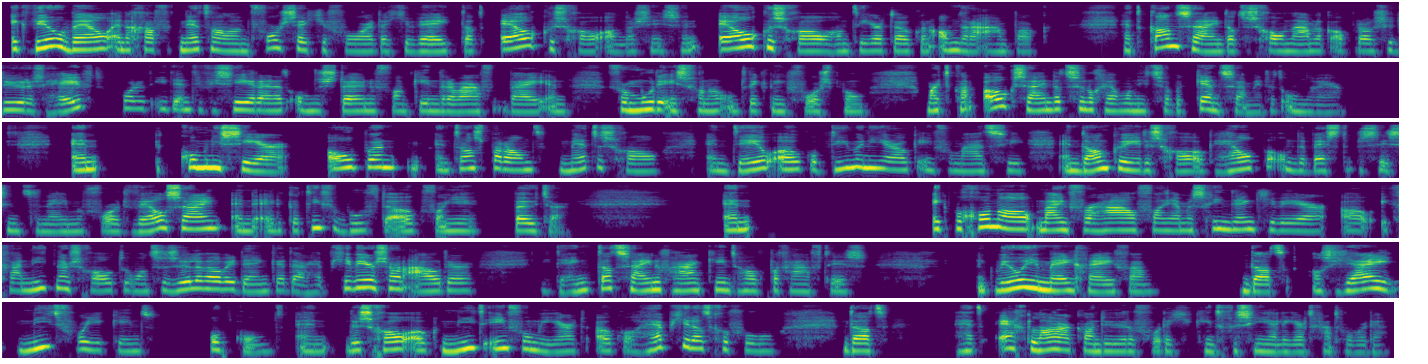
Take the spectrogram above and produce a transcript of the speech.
Ik wil wel, en daar gaf ik net al een voorzetje voor, dat je weet dat elke school anders is. En elke school hanteert ook een andere aanpak. Het kan zijn dat de school namelijk al procedures heeft voor het identificeren en het ondersteunen van kinderen waarbij een vermoeden is van een ontwikkelingsvoorsprong. Maar het kan ook zijn dat ze nog helemaal niet zo bekend zijn met het onderwerp. En communiceer open en transparant met de school en deel ook op die manier ook informatie. En dan kun je de school ook helpen om de beste beslissing te nemen voor het welzijn en de educatieve behoeften ook van je peuter. En ik begon al mijn verhaal van, ja, misschien denk je weer, oh, ik ga niet naar school toe, want ze zullen wel weer denken, daar heb je weer zo'n ouder die denkt dat zijn of haar kind hoogbegaafd is. Ik wil je meegeven dat als jij niet voor je kind opkomt en de school ook niet informeert, ook al heb je dat gevoel dat het echt langer kan duren voordat je kind gesignaleerd gaat worden.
